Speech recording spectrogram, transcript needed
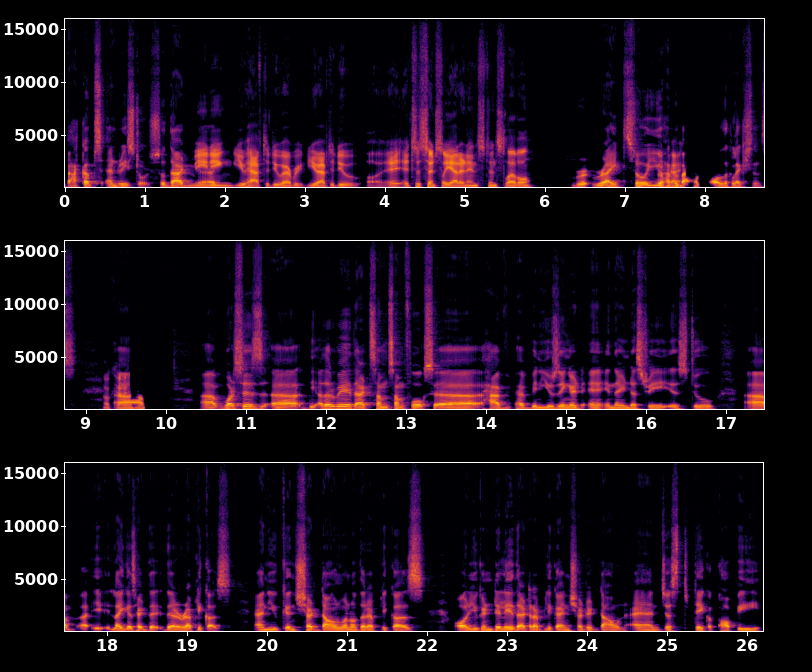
backups and restores. So that uh, Meaning you have to do every you have to do. Uh, it's essentially at an instance level. R- right. So you have to Okay. back up all the collections. Okay. Um, uh, versus uh, the other way that some some folks uh, have have been using it in, in the industry is to, uh, uh, like I said, th- there are replicas, and you can shut down one of the replicas, or you can delay that replica and shut it down, and just take a copy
